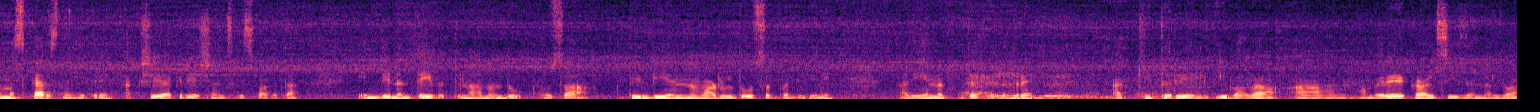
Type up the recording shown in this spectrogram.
ನಮಸ್ಕಾರ ಸ್ನೇಹಿತರೆ, ಅಕ್ಷಯ ಕ್ರಿಯೇಷನ್ಸ್ಗೆ ಸ್ವಾಗತ. ಎಂದಿನಂತೆ ಇವತ್ತು ನಾನೊಂದು ಹೊಸ ತಿಂಡಿಯನ್ನು ಮಾಡಲು ದೋಸಕ್ಕೆ ಬಂದಿದ್ದೀನಿ. ಅದೇನಂತ ಹೇಳಿದ್ರೆ, ಅಕ್ಕಿ ತರೆಯಲ್ಲಿ ಇವಾಗ ಅವರೇಕಾಳು ಸೀಸನ್ ಅಲ್ವಾ,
